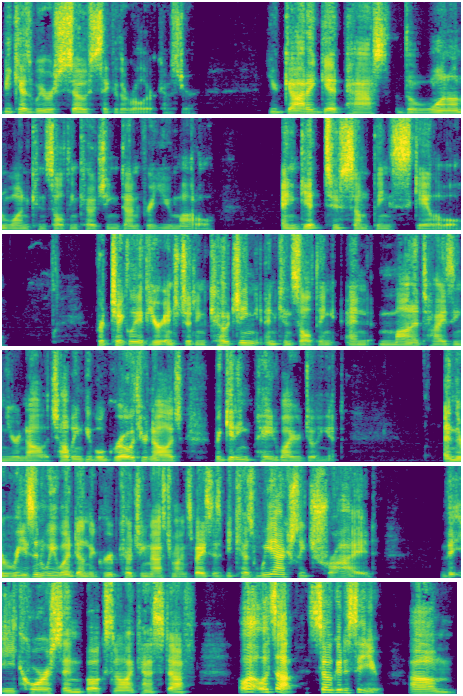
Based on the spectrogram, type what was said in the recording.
because we were so sick of the roller coaster. You got to get past the one on one consulting coaching done for you model and get to something scalable. particularly if you're interested in coaching and consulting and monetizing your knowledge, helping people grow with your knowledge, but getting paid while you're doing it. And the reason we went down the group coaching mastermind space is because we actually tried the e-course and books and all that kind of stuff. Well, what's up? So good to see you. Um,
